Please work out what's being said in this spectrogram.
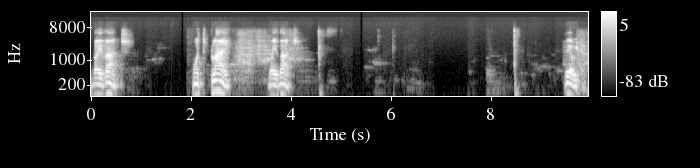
by that, multiply by that. There we are.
